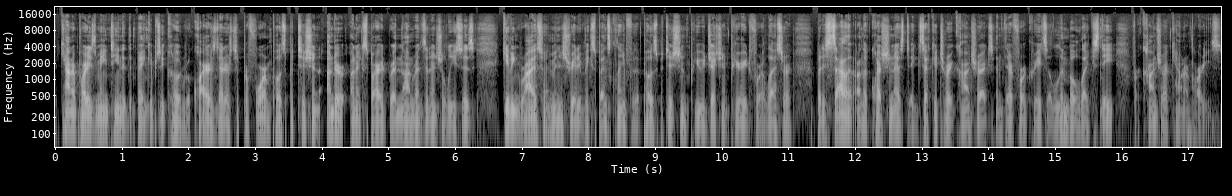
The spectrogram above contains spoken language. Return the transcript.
The counterparties maintain that the bankruptcy code requires debtors to perform post petition under unexpired non residential leases, giving rise to an administrative expense claim for the post petition pre rejection period for a lesser, but is silent on the question as to executory contracts and therefore creates a limbo like state for contract counterparties.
